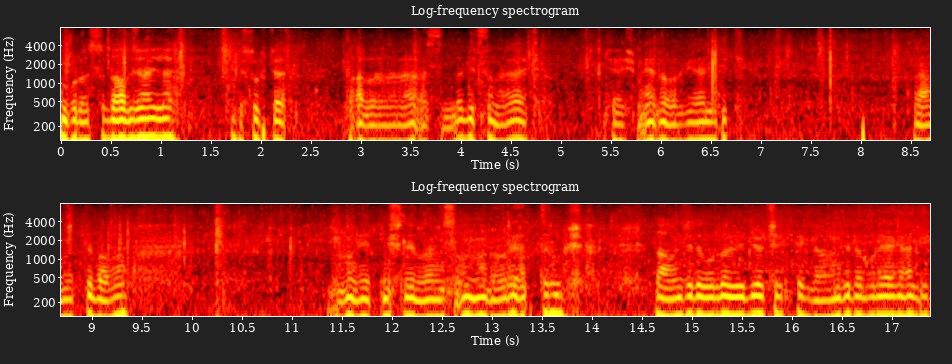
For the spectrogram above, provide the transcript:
Burası Dalca'yla Yusufça tarlaları arasında bir sınır. Evet. Çeşmeye doğru geldik. Rahmetli babam bunu 70'li yılların sonuna doğru yaptırmış. Daha önce de burada video çektik. Daha önce de buraya geldik.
